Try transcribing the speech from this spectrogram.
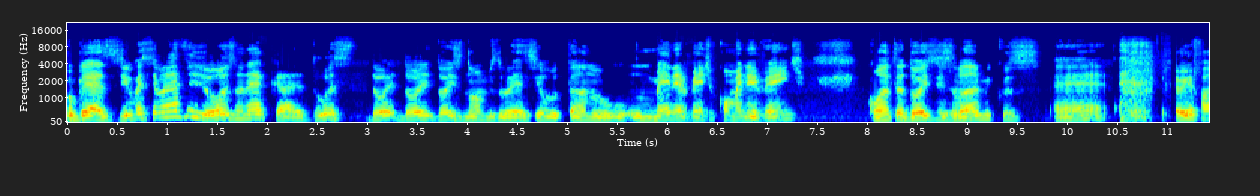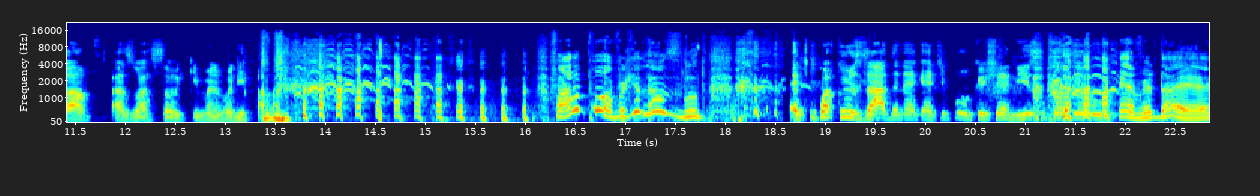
o Brasil vai ser maravilhoso, né, cara? Duas, dois, dois, dois nomes do Brasil lutando um main event com main event contra dois islâmicos. É. Eu ia falar a zoação aqui, mas não vou nem falar. Fala, pô, porque não? É tipo a cruzada, né? É tipo o cristianismo contra o. é verdade, é,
